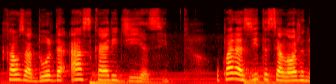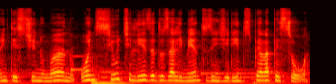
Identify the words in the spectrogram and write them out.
causador da ascaridíase. O parasita se aloja no intestino humano, onde se utiliza dos alimentos ingeridos pela pessoa.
